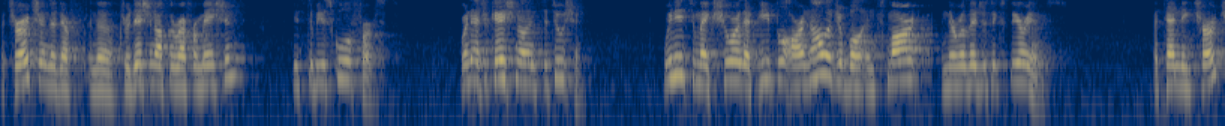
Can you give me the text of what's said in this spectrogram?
The church, in the, in the tradition of the Reformation, needs to be a school first. We're an educational institution. We need to make sure that people are knowledgeable and smart in their religious experience. Attending church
